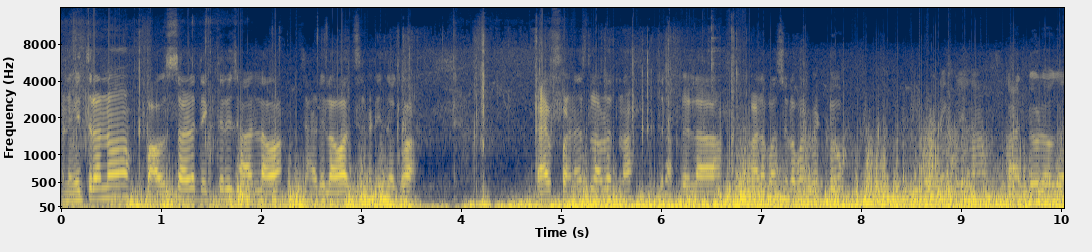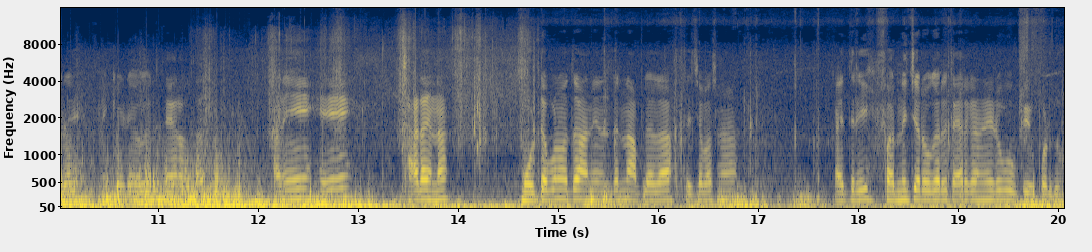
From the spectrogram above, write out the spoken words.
आणि मित्रांनो पावसाळ्यात एकतरी झाड लावा झाडे लावा झाडे जगवा. काय फणस लावलं ना तर आपल्याला काळापासूला पण भेटतो आणि ना गांडूळ वगैरे आणि किडे वगैरे तयार होतात. आणि हे झाड आहे ना मोठं पण होतं आणि नंतर ना आपल्याला त्याच्यापासून काहीतरी फर्निचर वगैरे तयार करण्यासाठी उपयोग पडतो.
